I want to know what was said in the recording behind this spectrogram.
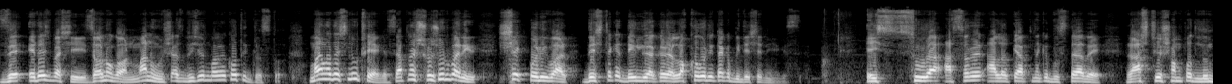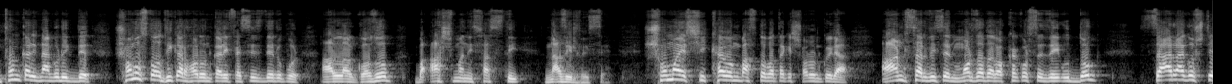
যে এদেশবাসী, জনগণ, মানুষ আজ ভীষণভাবে ক্ষতিগ্রস্ত। বাংলাদেশ লুঠিয়ে গেছে। আপনার শ্বশুর বাড়ির শেখ পরিবার দেশটাকে দেউলিয়া করে লক্ষ কোটি টাকা বিদেশে নিয়ে গেছে। এই সুরা আসরের আলোকে আপনাকে বুঝতে হবে, রাষ্ট্রীয় সম্পদ লুণ্ঠনকারী নাগরিকদের সমস্ত অধিকার হরণকারী ফ্যাসিস্টদের উপর আল্লাহর গজব বা আসমানি শাস্তি নাজিল হয়েছে। সময়ের শিক্ষা এবং বাস্তবতাকে স্মরণ কইরা আর্ম সার্ভিসের মর্যাদা রক্ষা করছে যে উদ্যোগ, চার আগস্টে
